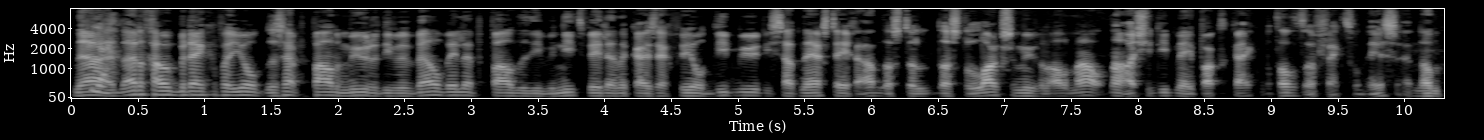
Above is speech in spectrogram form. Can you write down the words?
Nou, Ja. dan gaan we ook bedenken van, joh, er zijn bepaalde muren die we wel willen, bepaalde die we niet willen. En dan kan je zeggen van, joh, die muur die staat nergens tegenaan. Dat is de, dat is de langste muur van allemaal. Nou, als je die meepakt, kijk wat dat het effect van is. En dan,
